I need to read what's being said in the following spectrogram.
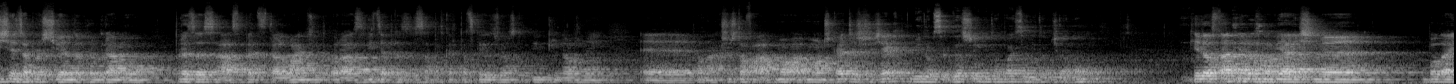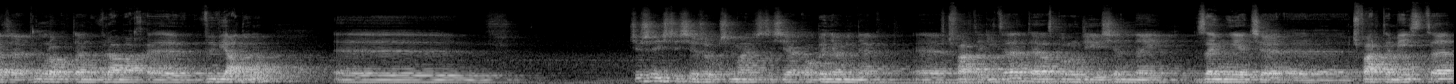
Dzisiaj zaprosiłem do programu prezesa Spectal Łańcut oraz wiceprezesa Podkarpackiego Związku Piłki Nożnej e, pana Krzysztofa Mączkę. Cześć Krzysiek. Witam serdecznie, witam Państwa, witam Cię Adam. Kiedy ostatnio rozmawialiśmy bodajże pół roku temu w ramach e, wywiadu, e, cieszyliście się, że utrzymaliście się jako Beniaminek e, w czwartej lidze. Teraz po rundzie jesiennej zajmujecie e, czwarte miejsce.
